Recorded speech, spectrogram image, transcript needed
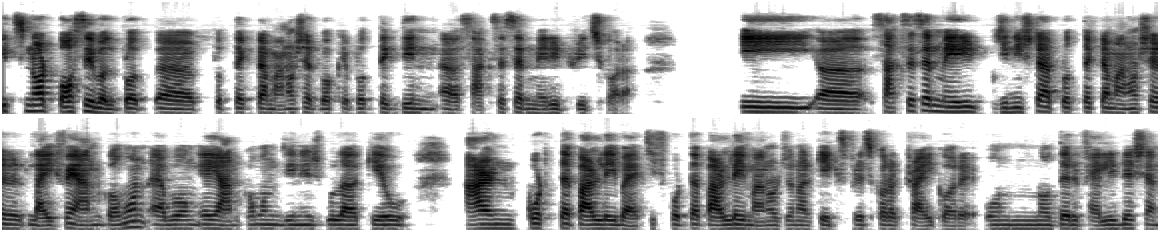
ইটস নট পসিবল প্রত্যেকটা মানুষের পক্ষে প্রত্যেক দিন সাকসেসের মেরিট রিচ করা। এই সাকসেসের মেরিট জিনিসটা প্রত্যেকটা মানুষের লাইফে আনকমন এবং এই আনকমন জিনিসগুলা কেউ আর্ন করতে পারলেই বা অ্যাচিভ করতে পারলেই মানুষজন আর কি এক্সপ্রেস করার ট্রাই করে। অন্যদের ভ্যালিডেশন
